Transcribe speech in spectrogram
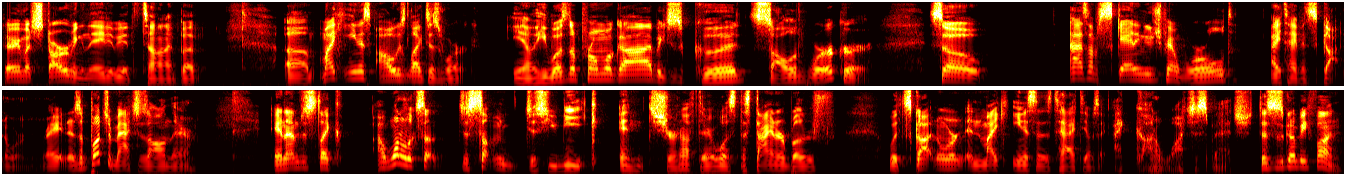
very much starving in the AWA at the time. But um, Mike Enos always liked his work. You know, he wasn't a promo guy, but he's just a good, solid worker. So as I'm scanning New Japan World, I type in Scott Norton, right? There's a bunch of matches on there. And I'm just like, I want to look some just something just unique. And sure enough, there was the Steiner brothers with Scott Norton and Mike Enos as a tag team. I was like, I gotta watch this match. This is gonna be fun.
